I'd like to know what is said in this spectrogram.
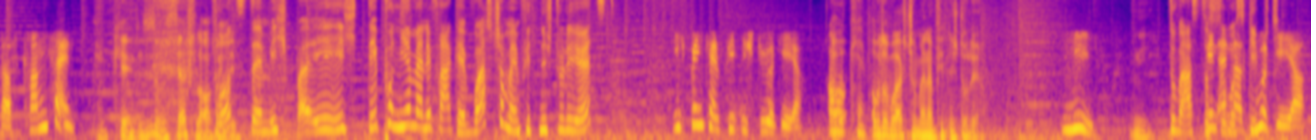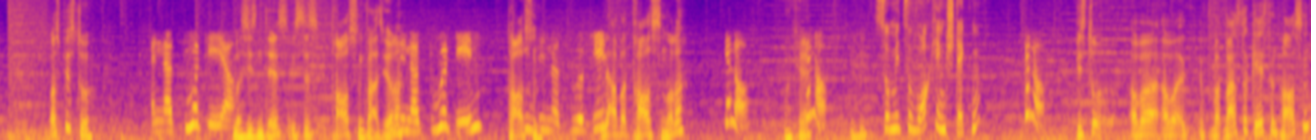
Das kann sein. Okay, das ist aber sehr schlau, finde ich. Trotzdem, ich, äh, ich deponiere meine Frage. Warst du schon mal im Fitnessstudio jetzt? Ich bin kein Fitnessstudio-Geher. Oh, okay. Aber du warst schon mal in einem Fitnessstudio. Nie. Nie. Du weißt, dass Ich bin ein sowas gibt. Naturgeher. Was bist du? Ein Naturgeher. Was ist denn das? Ist das draußen quasi, In die oder? Natur gehen. Draußen. In die Natur gehen. Na, aber draußen, oder? Genau. Okay. Genau. So mit so Walking stecken? Genau. Bist du, aber, aber warst du gestern draußen?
